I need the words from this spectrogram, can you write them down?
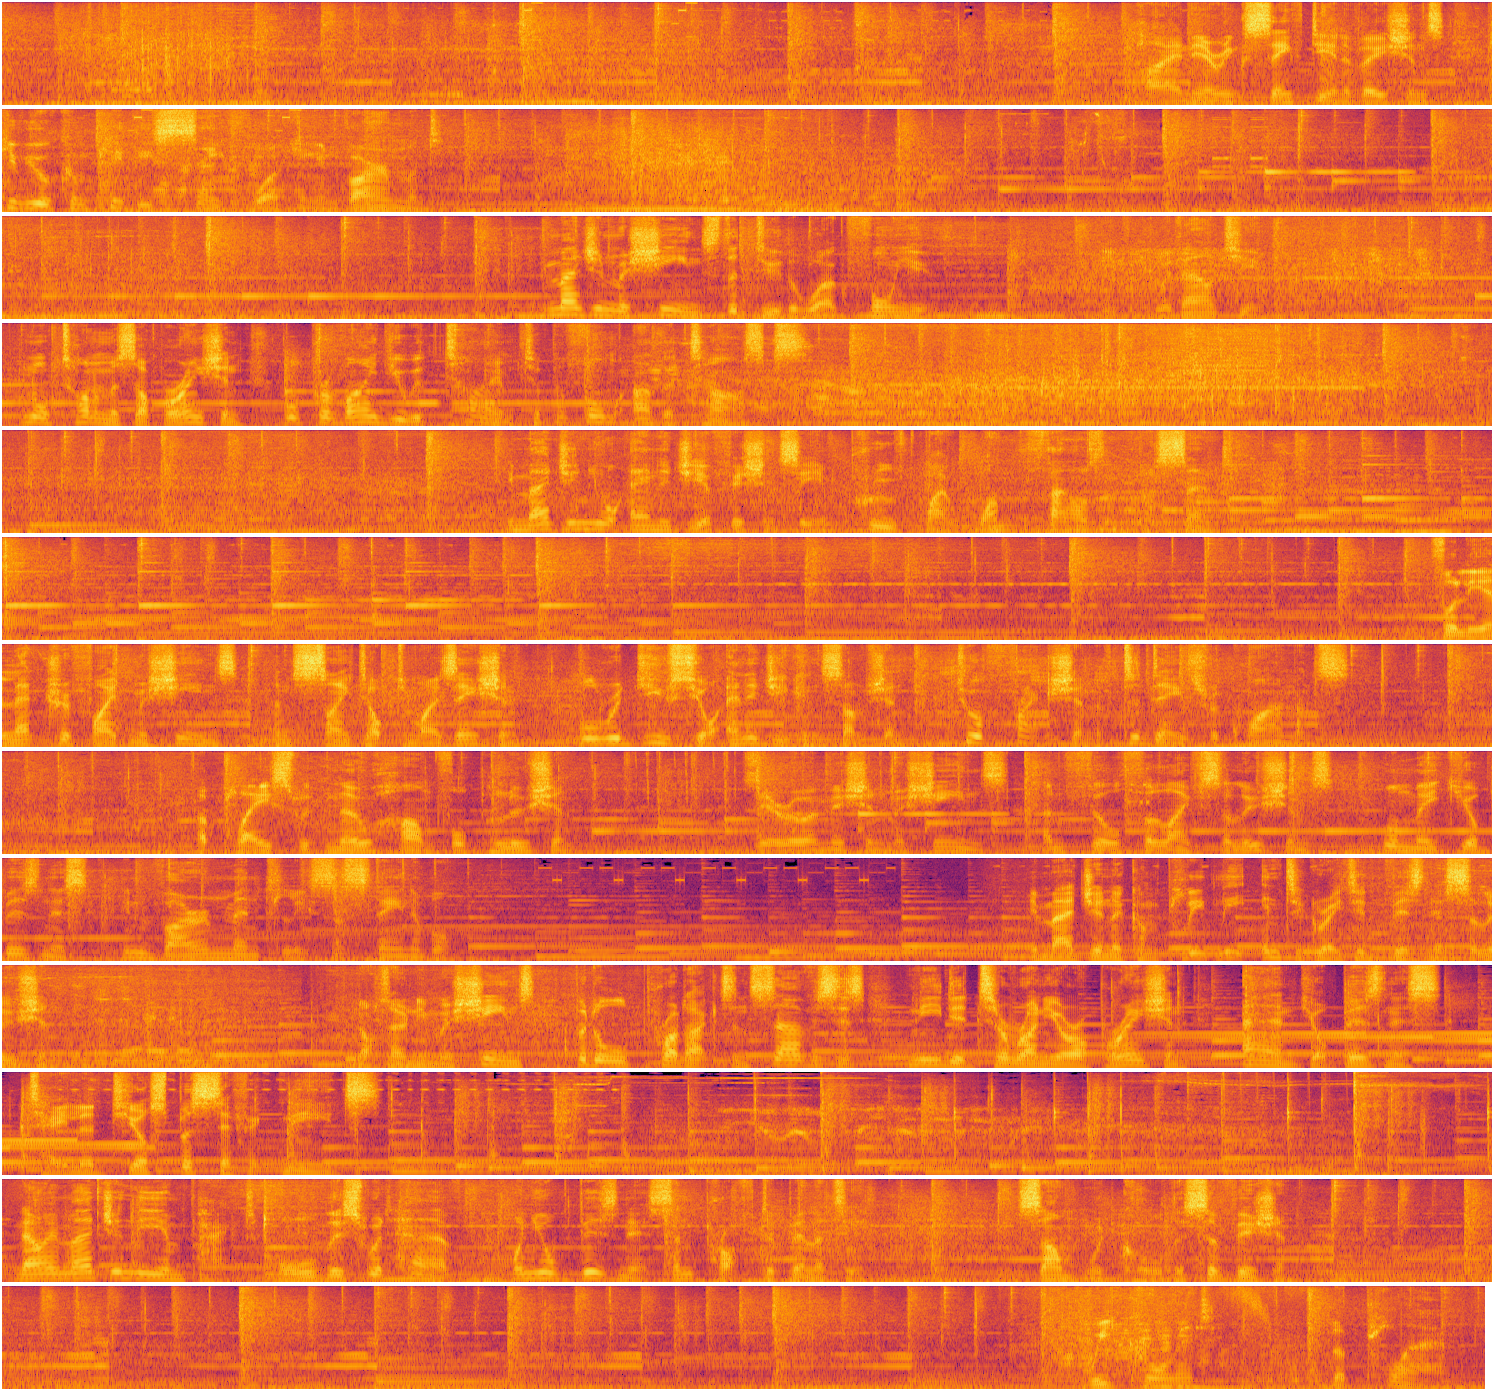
Pioneering safety innovations give you a completely safe working environment. Imagine machines that do the work for you, even without you. An autonomous operation will provide you with time to perform other tasks. Imagine your energy efficiency improved by 1000%. Fully electrified machines and site optimization will reduce your energy consumption to a fraction of today's requirements. A place with no harmful pollution. Zero emission machines and Fill for Life solutions will make your business environmentally sustainable. Imagine a completely integrated business solution. Not only machines, but all products and services needed to run your operation and your business, tailored to your specific needs. Now imagine the impact all this would have on your business and profitability. Some would call this a vision. We call it the plan.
